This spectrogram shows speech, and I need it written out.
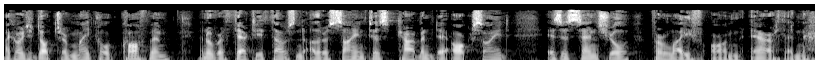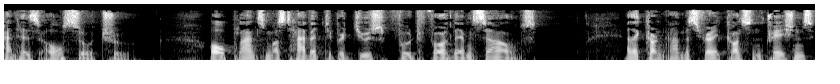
According to Dr. Michael Kaufman and over 30,000 other scientists, carbon dioxide is essential for life on Earth, and that is also true. All plants must have it to produce food for themselves. At the current atmospheric concentrations,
